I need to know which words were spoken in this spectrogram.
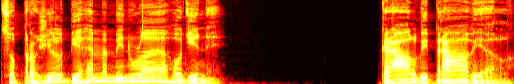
co prožil během minulé hodiny. Král vyprávěl.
